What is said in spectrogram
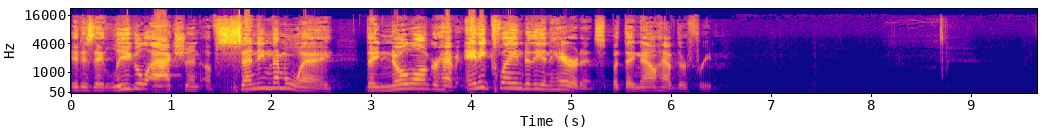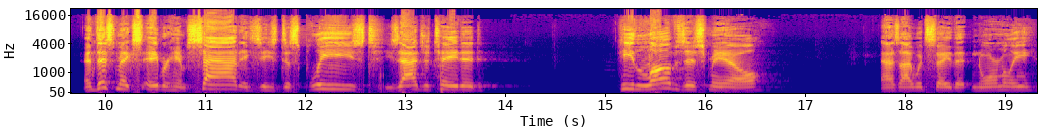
It is a legal action of sending them away. They no longer have any claim to the inheritance, but they now have their freedom. And this makes Abraham sad. He's, he's displeased. He's agitated. He loves Ishmael, as I would say that normally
